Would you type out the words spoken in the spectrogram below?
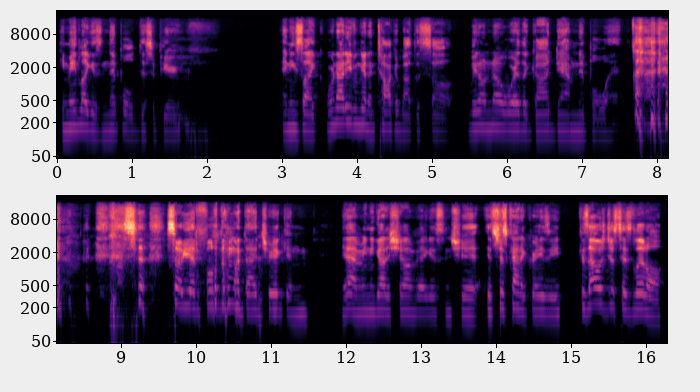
he made like his nipple disappear. And he's like, "We're not even gonna talk about the salt. We don't know where the goddamn nipple went." so, so he had fooled them with that trick, and yeah, I mean, he got a show in Vegas and shit. It's just kind of crazy because that was just his little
